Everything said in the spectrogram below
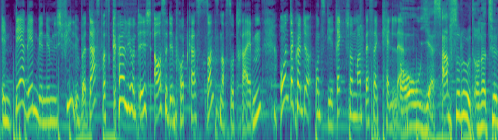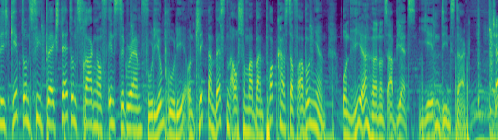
In der reden wir nämlich viel über das, was Curly und ich außer dem Podcast sonst noch so treiben. Und da könnt ihr uns direkt schon mal besser kennenlernen. Oh yes, absolut. Und natürlich gebt uns Feedback, stellt uns Fragen auf Instagram, Foodie und Brudi und klickt am besten auch schon mal beim Podcast auf Abonnieren. Und wir hören uns ab jetzt jeden Dienstag. Tschö.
